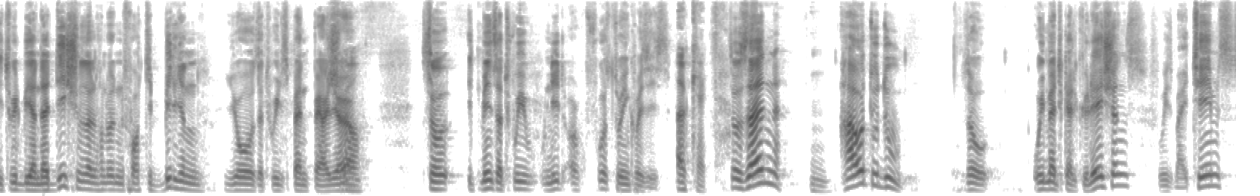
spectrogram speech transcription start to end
it will be an additional 140 billion euros that we'll spend per year Sure. So it means that we need, of course, to increase this. Okay. So then, how to do? So we made calculations with my teams,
